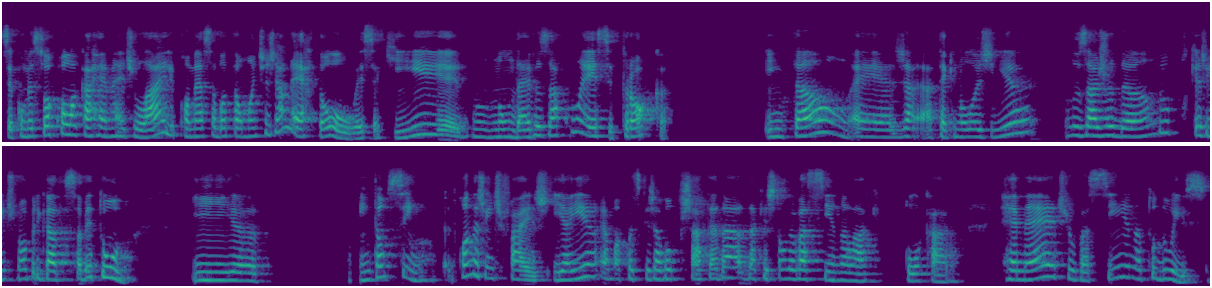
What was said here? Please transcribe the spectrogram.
Você começou a colocar remédio lá, ele começa a botar um monte de alerta. Ou esse aqui não deve usar com esse, troca. Então, é, já, a tecnologia nos ajudando, porque a gente não é obrigado a saber tudo. E então, sim, quando a gente faz, e aí é uma coisa que já vou puxar até da, da questão da vacina lá que colocaram. Remédio, vacina, tudo isso.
